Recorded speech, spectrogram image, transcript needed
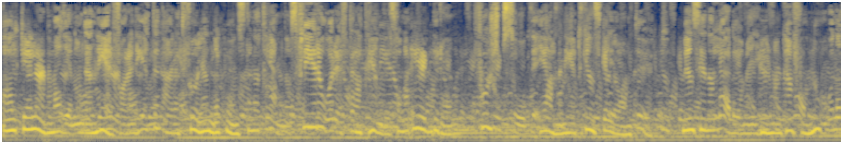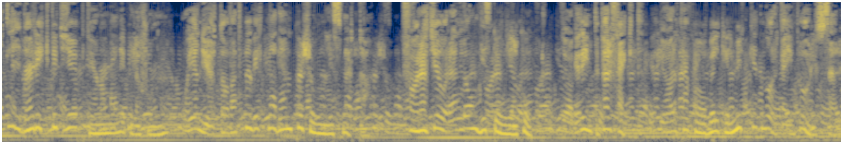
Allt jag lärde mig genom den erfarenheten är att fullända konsten att hämnas flera år efter att händelserna ägde rum. Först såg det i allmänhet ganska långt ut. Men sedan lärde jag mig hur man kan få någon att lida riktigt djupt genom manipulation. Och jag njöt av att bevittna den personens smärta. För att göra en lång historia kort. Jag är inte perfekt. Jag är kapabel till mycket mörka impulser.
